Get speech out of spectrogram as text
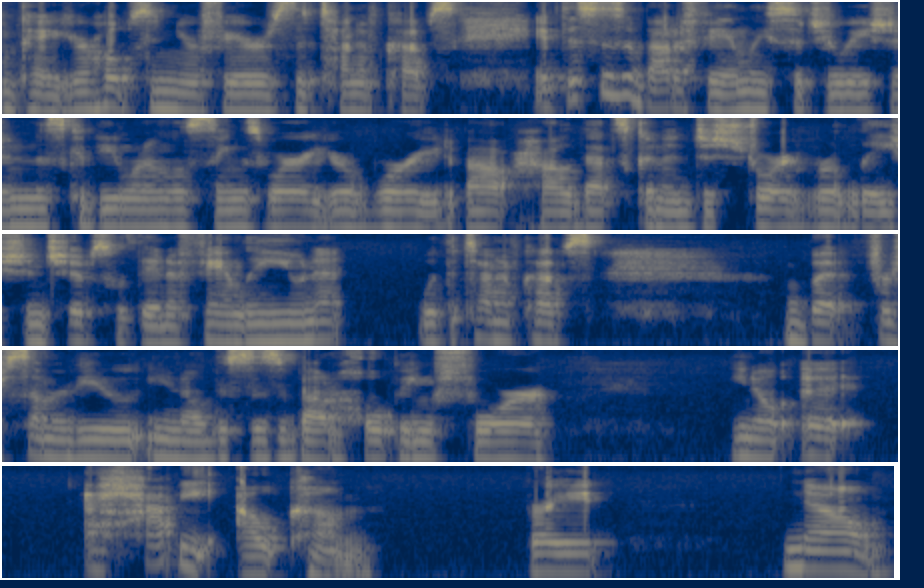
Okay, your hopes and your fears, the Ten of Cups. If this is about a family situation, this could be one of those things where you're worried about how that's going to destroy relationships within a family unit with the Ten of Cups. But for some of you, you know, this is about hoping for, you know, a, a happy outcome, right? Now,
